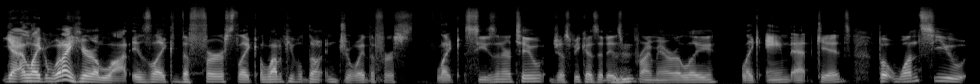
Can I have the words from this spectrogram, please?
yeah, and like what I hear a lot is like the first, like a lot of people don't enjoy the first like season or two just because it is Mhm. primarily like aimed at kids. But once you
